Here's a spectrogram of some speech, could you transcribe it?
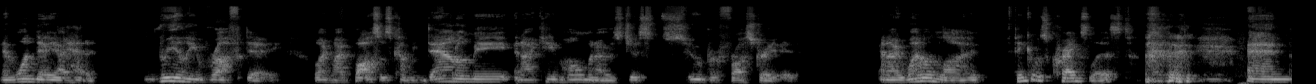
and one day I had a really rough day. Like my boss was coming down on me, and I came home and I was just super frustrated. And I went online I think it was Craigslist, and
